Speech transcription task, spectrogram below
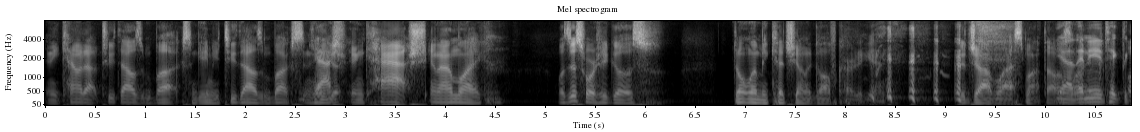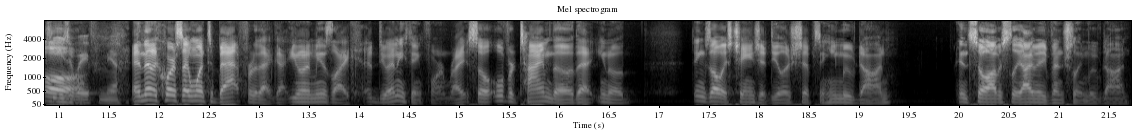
And he counted out 2000 bucks and gave me 2000 bucks in Cash? in cash. And I'm like, Was this where he goes, Don't let me catch you on a golf cart again. Good job last month. Yeah, like, they need to take the keys oh. away from you. and then of course I went to bat for that guy. You know what I mean? It's like uh, do anything for him, right? So over time though, that you know, things always change at dealerships, and he moved on, and so obviously I eventually moved on,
